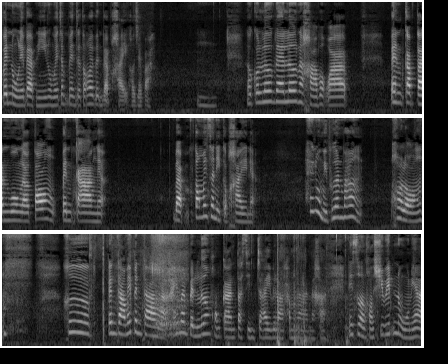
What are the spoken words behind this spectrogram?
เป็นหนูในแบบนี้ หนูไม่จำเป็นจะต้องไปเป็นแบบใครเข้าใจปะอืม แล้วก็เลิกได้เลิกนะคะ บอกว่า เป็นกัปตันวงแล้วต้องเป็นกลางเนี่ย แบบต้องไม่สนิทกับใครเนี่ย ให้หนูมีเพื่อนบ้าง ขอร้อง คือเป็นกลางไม่เป็นกลางอะให้มันเป็นเรื่องของการตัดสินใจเวลาทำงานนะคะ ในส่วนของชีวิตหนูเนี่ย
